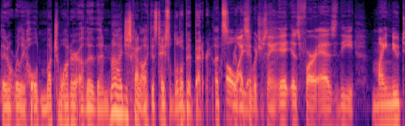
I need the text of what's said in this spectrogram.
they don't really hold much water other than, well, I just kind of like this tastes a little bit better. That's Oh, really I see it. what you're saying. I- As far as the minute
